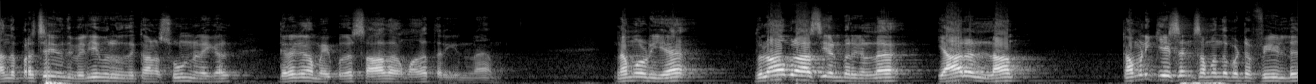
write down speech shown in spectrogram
அந்த பிரச்சனையிலிருந்து வெளியே வருவதற்கான சூழ்நிலைகள் கிரக அமைப்புகள் சாதகமாக தருகின்றன. நம்மளுடைய துலாம் ராசி என்பர்களில் யாரெல்லாம் கம்யூனிகேஷன் சம்மந்தப்பட்ட ஃபீல்டு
